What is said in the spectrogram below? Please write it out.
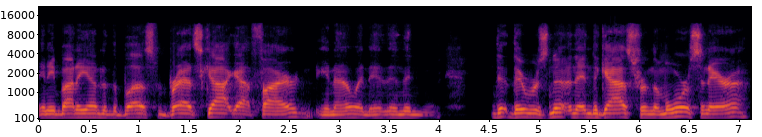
anybody under the bus. Brad Scott got fired, you know, and, and then there was no, and then the guys from the Morrison era,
